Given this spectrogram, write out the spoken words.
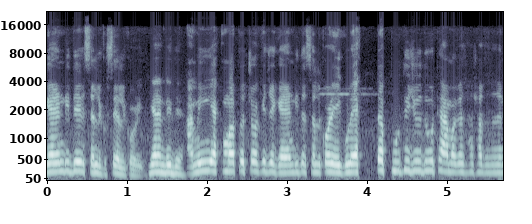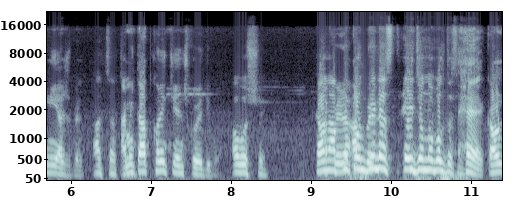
গ্যারান্টি দিয়ে সেল সেল করি। গ্যারান্টি দিয়ে। আমি একমাত্র চকে যে গ্যারান্টি দিয়ে সেল করে এগুলো একটা পুঁতি যদি উঠে আমাকে সাথে সাথে নিয়ে আসবেন। আচ্ছা আচ্ছা। আমি তাৎক্ষণিক চেঞ্জ করে দিব। অবশ্যই। কারণ আপনি আপনারা- আপনারা- কনফিডেন্স এই জন্য বলতেছেন হ্যাঁ কারণ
